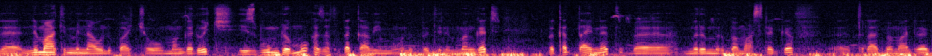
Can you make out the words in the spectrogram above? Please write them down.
ለልማት የምናውልባቸው መንገዶች ህዝቡም ደግሞ ከዛ ተጠቃሚ የሚሆንበትን መንገድ በቀጣይነት በምርምር በማስደገፍ ጥናት በማድረግ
